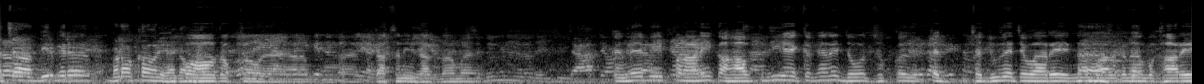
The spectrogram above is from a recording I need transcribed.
ਅੱਛਾ ਵੀਰ ਫਿਰ ਬੜਾ ਔਖਾ ਹੋ ਰਿਹਾ ਕੰਮ। ਬਹੁਤ ਔਖਾ ਹੋਇਆ ਯਾਰ। ਦੱਸ ਨਹੀਂ ਸਕਦਾ ਮੈਂ। ਕਹਿੰਦੇ ਵੀ ਪੁਰਾਣੀ ਕਹਾਵਤ ਜੀ ਹੈ ਇੱਕ ਕਹਿੰਦੇ ਜੋ ਛੱਜੂ ਦੇ ਚਵਾਰੇ ਨਾ ਬਾਲਕ ਨਾ ਬੁਖਾਰੇ।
